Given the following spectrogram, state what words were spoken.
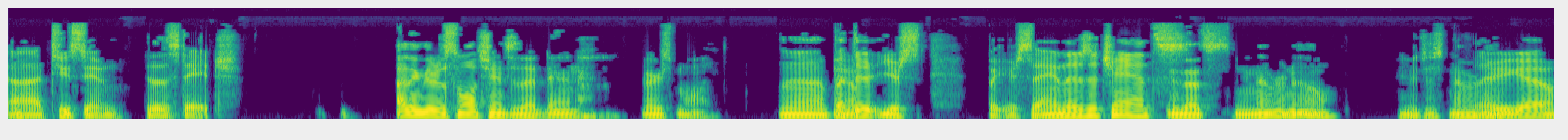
uh, too soon to the stage. I think there's a small chance of that, Dan. Very small. Uh, but you know? you're but you're saying there's a chance. That's you never know. You just never. There know. you go.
